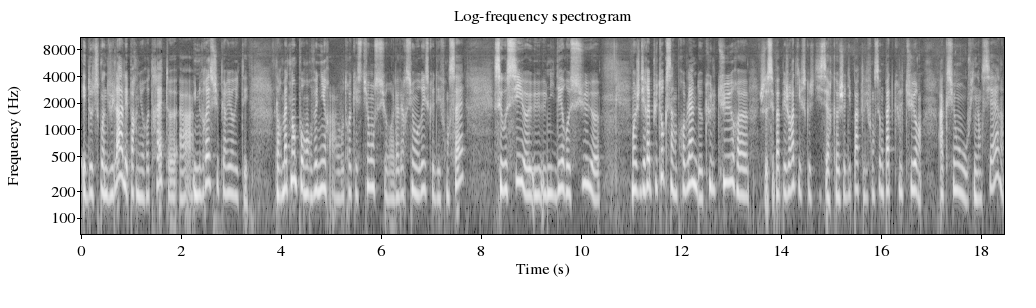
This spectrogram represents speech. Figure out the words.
Et de ce point de vue-là, l'épargne retraite euh, a une vraie supériorité. Alors maintenant, pour en revenir à votre question sur l'aversion au risque des Français, c'est aussi euh, une idée reçue. Euh, moi, je dirais plutôt que c'est un problème de culture. je sais pas péjoratif ce que je dis, c'est-à-dire que je dis pas que les Français n'ont pas de culture action ou financière.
